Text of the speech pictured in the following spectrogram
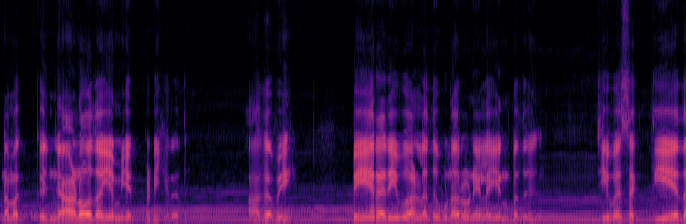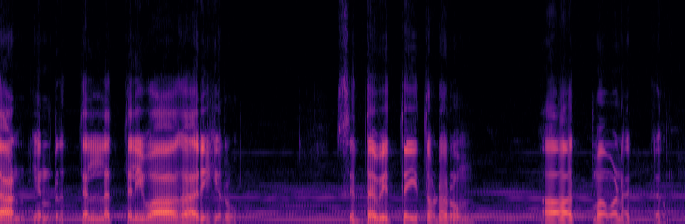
நமக்கு ஞானோதயம் ஏற்படுகிறது. ஆகவே பேரறிவு அல்லது உணர்வு நிலை என்பது ஜீவசக்தியேதான் என்று தெள்ளத் தெளிவாக அறிகிறோம். சித்தவித்தை தொடரும். ஆத்ம வணக்கம்.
